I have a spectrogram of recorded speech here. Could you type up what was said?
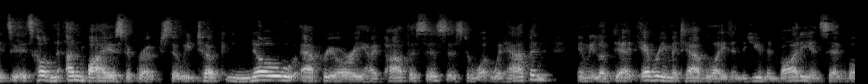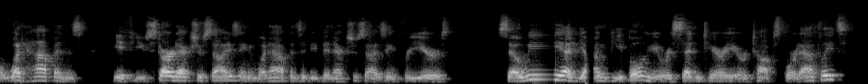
it's it's called an unbiased approach. So we took no a priori hypothesis as to what would happen, and we looked at every metabolite in the human body and said, well, what happens if you start exercising, and what happens if you've been exercising for years? So we had young people who were sedentary or top sport athletes,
